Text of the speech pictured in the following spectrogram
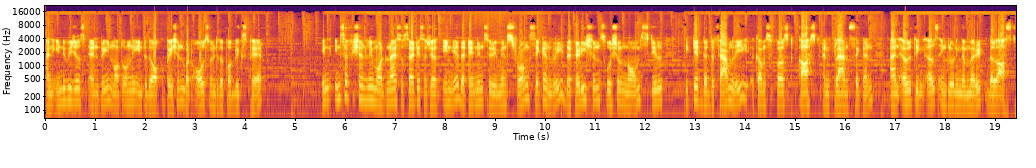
an individual's entry not only into the occupation but also into the public sphere. In insufficiently modernized societies such as India, the tendency remains strong. Secondly, the tradition, social norms still dictate that the family comes first, caste and clan second, and everything else, including the merit, the last.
